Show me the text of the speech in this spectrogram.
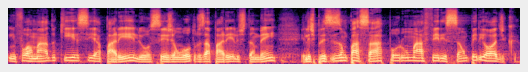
informado que esse aparelho, ou sejam outros aparelhos também, eles precisam passar por uma aferição periódica.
